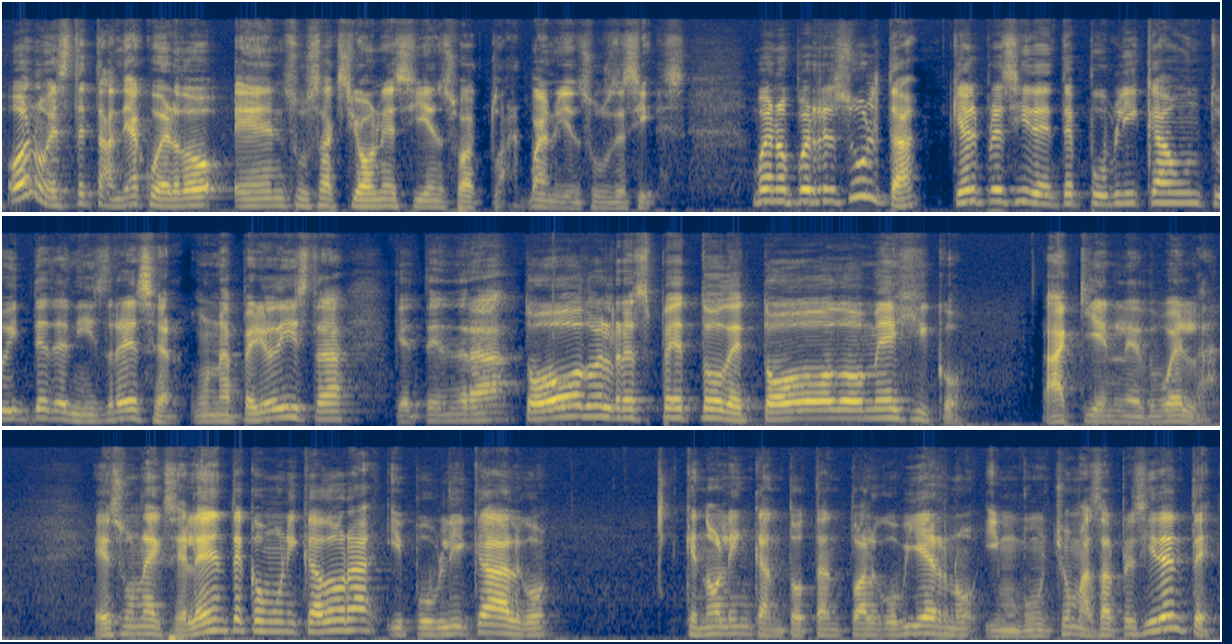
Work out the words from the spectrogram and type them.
o no esté tan de acuerdo en sus acciones y en su actuar, bueno, y en sus decires. Bueno, pues resulta que el presidente publica un tuit de Denise Dresser, una periodista que tendrá todo el respeto de todo México, a quien le duela. Es una excelente comunicadora y publica algo que no le encantó tanto al gobierno y mucho más al presidente.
